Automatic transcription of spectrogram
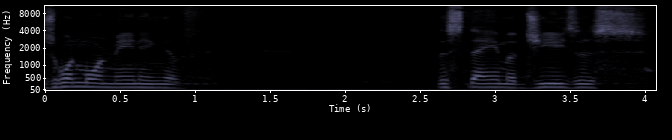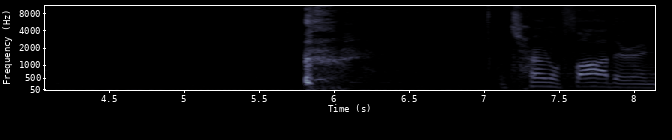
There's one more meaning of this name of Jesus, Eternal Father. And,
